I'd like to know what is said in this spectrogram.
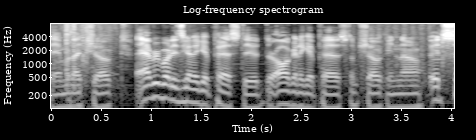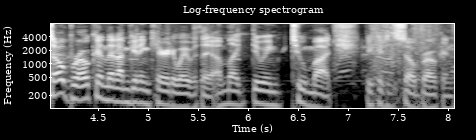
Damn it, I choked. Everybody's gonna get pissed, dude. They're all gonna get pissed. I'm choking now. It's so broken that I'm getting carried away with it. I'm like doing too much because it's so broken.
